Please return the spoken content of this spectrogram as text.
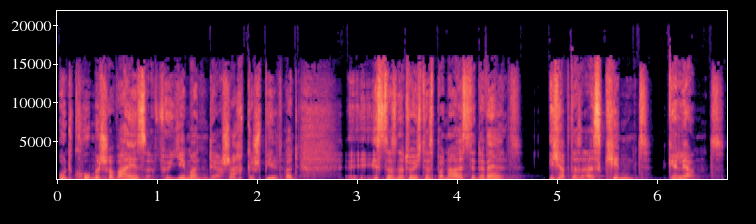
Und komischerweise, für jemanden, der Schach gespielt hat, ist das natürlich das Banalste der Welt. Ich habe das als Kind gelernt.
